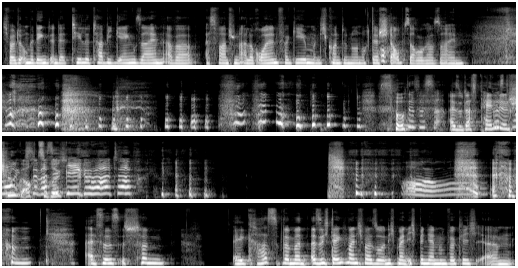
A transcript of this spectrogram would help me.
ich wollte unbedingt in der Teletubby-Gang sein, aber es waren schon alle Rollen vergeben und ich konnte nur noch der oh. Staubsauger sein. so, das ist also das Pendel das schlug auch zurück. was ich je gehört habe. oh. Ähm, also es ist schon Ey, krass, wenn man, also ich denke manchmal so, und ich meine, ich bin ja nun wirklich, ähm,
